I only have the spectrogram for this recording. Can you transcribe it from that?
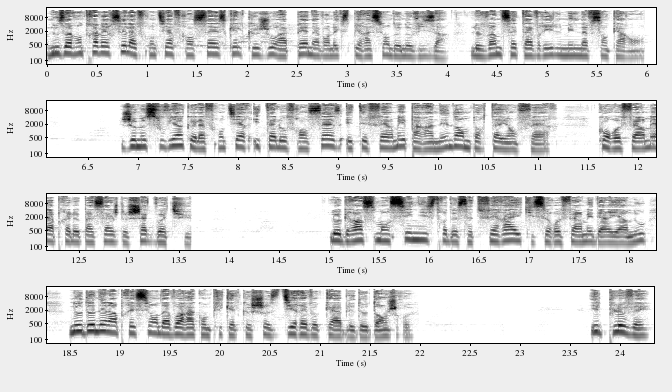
Nous avons traversé la frontière française quelques jours à peine avant l'expiration de nos visas, le 27 avril 1940. Je me souviens que la frontière italo-française était fermée par un énorme portail en fer, qu'on refermait après le passage de chaque voiture. Le grincement sinistre de cette ferraille qui se refermait derrière nous nous donnait l'impression d'avoir accompli quelque chose d'irrévocable et de dangereux. Il pleuvait,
